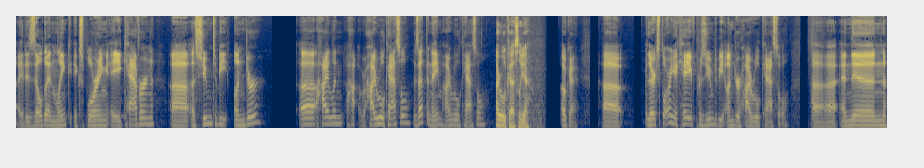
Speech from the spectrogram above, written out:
Uh, it is Zelda and Link exploring a cavern uh, assumed to be under uh, Highland Hy- Hyrule Castle. Is that the name? Hyrule Castle. Hyrule Castle, yeah. Okay. Uh, they're exploring a cave presumed to be under Hyrule Castle. Uh, and then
